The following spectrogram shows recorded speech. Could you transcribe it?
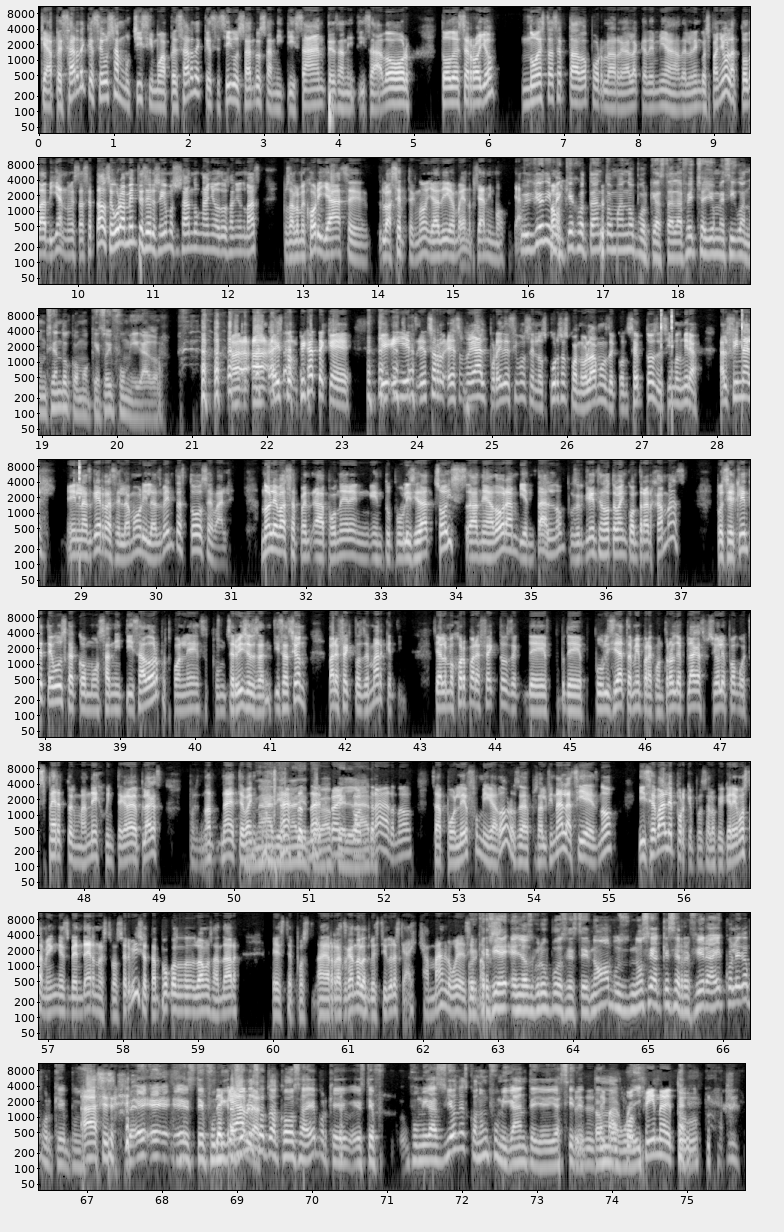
que a pesar de que se usa muchísimo, a pesar de que se sigue usando sanitizante, sanitizador, todo ese rollo, no está aceptado por la Real Academia de la Lengua Española, todavía no está aceptado. Seguramente si lo seguimos usando un año o dos años más, pues a lo mejor y ya se lo acepten, ¿no? Ya digan, bueno, pues ya. Ya. Pues yo ni Vamos. me quejo tanto, mano, porque hasta la fecha yo me sigo anunciando como que soy fumigador. A, esto, fíjate que, que y es, eso es real, por ahí decimos en los cursos cuando hablamos de conceptos, decimos, mira, al final, en las guerras, el amor y las ventas, todo se vale. No le vas a, poner en, tu publicidad, soy saneador ambiental, ¿no? Pues el cliente no te va a encontrar jamás. Pues si el cliente te busca como sanitizador, pues ponle un servicio de sanitización para efectos de marketing. Si a lo mejor para efectos de, de, publicidad también para control de plagas, pues yo le pongo experto en manejo integrado de plagas, pues no, nadie te va a encontrar, nadie, nadie, nadie te va a, va a encontrar, ¿no? O sea, ponle fumigador, o sea, pues al final así es, ¿no? Y se vale porque pues a lo que queremos también es vender nuestro servicio, tampoco nos vamos a andar este, pues rasgando las vestiduras que, ay, jamás lo voy a decir. Porque no, sí, en los grupos, este, no, pues no sé a qué se refiere, ¿eh, colega? Porque, pues, ah, sí, sí. Eh, eh, este, fumigación es otra cosa, ¿eh? Porque, este, fumigaciones con un fumigante y así de toma, güey. y tu,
